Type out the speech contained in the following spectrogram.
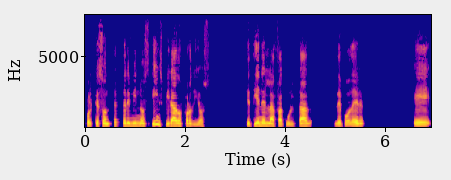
porque son términos inspirados por Dios que tienen la facultad de poder eh,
